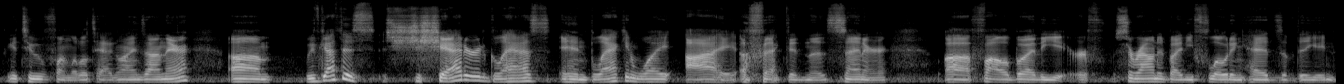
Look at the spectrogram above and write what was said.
We get two fun little taglines on there. Um, we've got this sh- shattered glass and black and white eye effect in the center, uh, followed by the or f- surrounded by the floating heads of the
